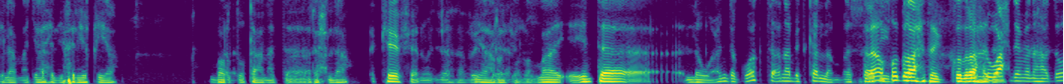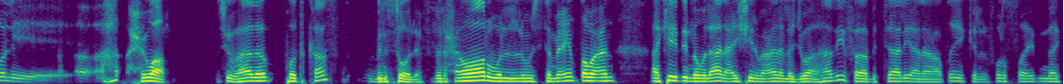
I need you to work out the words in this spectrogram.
إلى مجاهل إفريقيا. برضو كانت آه، رحلة. كيف يعني وجهنا يا أفريقيا؟ رجل الله أنت لو عندك وقت أنا بتكلم بس لا خذ كل- راحتك خذ كل راحتك. واحدة من هذول أه، حوار. شوف هذا بودكاست بنسولف بنحوار والمستمعين طبعا أكيد إنهم الآن عايشين معنا الأجواء هذه فبالتالي أنا أعطيك الفرصة إنك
